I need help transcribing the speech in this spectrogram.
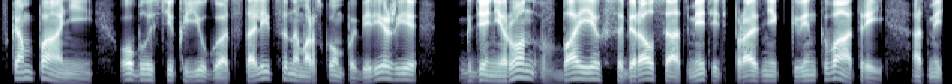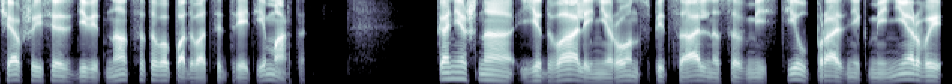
в Кампании, области к югу от столицы на морском побережье где Нерон в Байях собирался отметить праздник Квинкватрий, отмечавшийся с 19 по 23 марта. Конечно, едва ли Нерон специально совместил праздник Минервы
